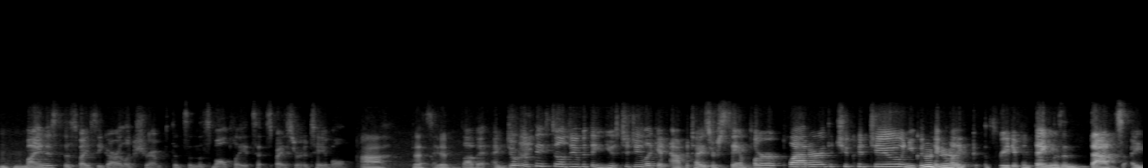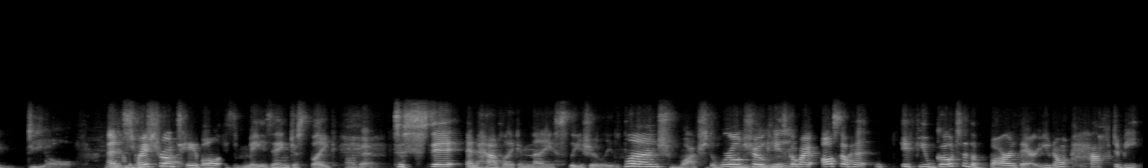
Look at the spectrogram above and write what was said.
Mhm. Mine is the spicy garlic shrimp that's in the small plates at Spice Road table. Ah, that's I good. love it. I don't know if they still do, but they used to do like an appetizer sampler platter that you could do, and you could pick Mhm. like three different things, and that's ideal. And Spice Road table is amazing. Just like to sit and have like a nice leisurely lunch, watch the World Showcase Mhm. go by. Also, ha- if you go to the bar there, you don't have to be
